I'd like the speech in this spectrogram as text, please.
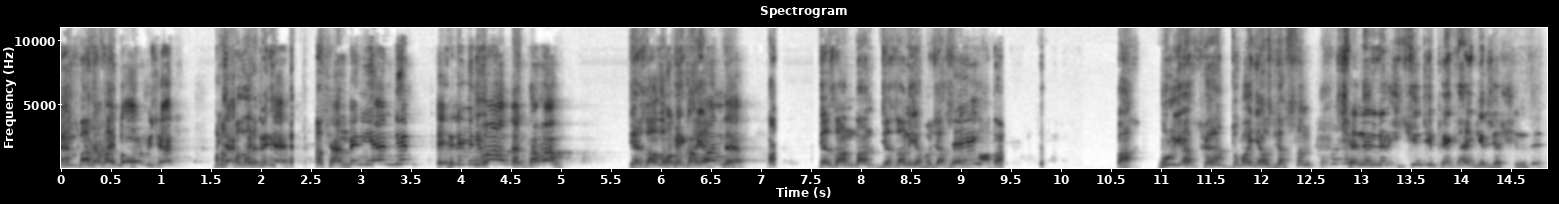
Ben Hiçbir zaman da olmayacak. Bir dakika beni- dinle. Sen beni yendin. 50 binimi aldın tamam. Cezalı Konu PK kapandı. yaptı. Cezandan cezanı yapacaksın. Ne? Adam Bak buraya Ferhat Duba yazacaksın. Seninle ikinci PK'ya gireceğiz şimdi.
